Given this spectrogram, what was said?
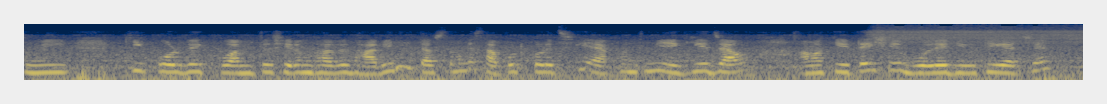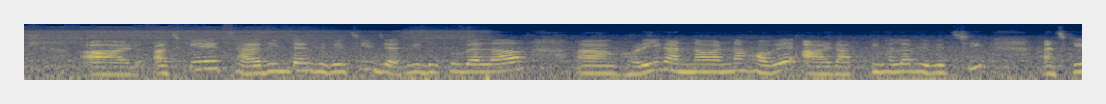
তুমি কি করবে আমি তো সেরকমভাবে ভাবিনি, তার সাথে তোমাকে সাপোর্ট করেছি। এখন তুমি এগিয়ে যাও, আমাকে এটাই সে বলে ডিউটি গেছে। আর আজকে সারাদিনটা ভেবেছি যে আজকে দুপুরবেলা ঘরেই রান্না বান্না হবে আর রাত্রিবেলা ভেবেছি আজকে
